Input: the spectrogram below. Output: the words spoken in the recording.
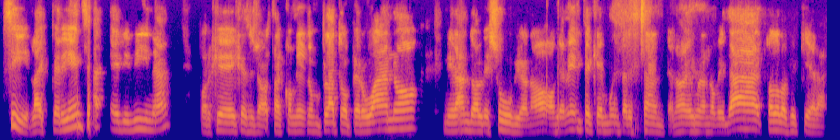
sí, la experiencia es divina, porque, qué sé yo, estar comiendo un plato peruano mirando al Vesubio, ¿no? Obviamente que es muy interesante, ¿no? Es una novedad, todo lo que quiera.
